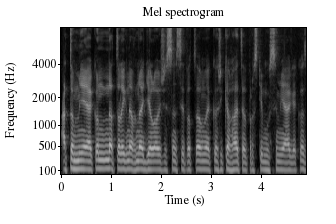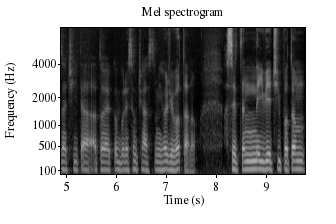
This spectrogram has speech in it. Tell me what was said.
A to mě jako natolik navnadilo, že jsem si potom jako říkal, hele, to prostě musím nějak jako začít a, a to jako bude součást mého života. No. Asi ten největší potom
